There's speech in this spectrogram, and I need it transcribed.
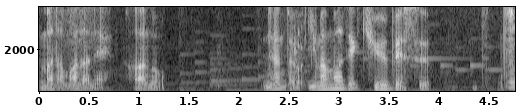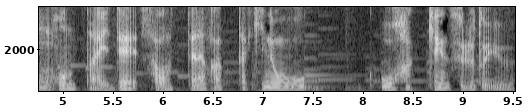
まだまだねあのなんだろう今までキューベースその本体で触ってなかった機能をを発見するという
